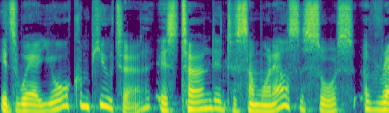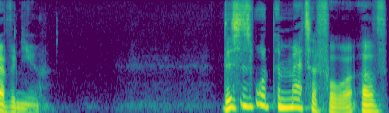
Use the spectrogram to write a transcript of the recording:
It's where your computer is turned into someone else's source of revenue. This is what the metaphor of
